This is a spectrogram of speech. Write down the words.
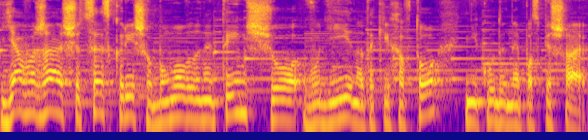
Я вважаю, що це скоріше обумовлене тим, що водії на таких авто нікуди не поспішають.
